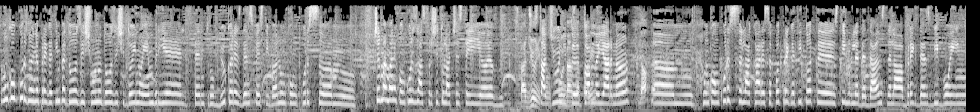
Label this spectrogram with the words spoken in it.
Uh, un concurs, noi ne pregătim pe 21-22 noiembrie pentru Bucharest Dance Festival, un concurs, um, cel mai mare concurs la sfârșitul acestei uh, Stagiuni, cum stagiuni spun de dansatorii. toamnă-iarnă. Da. Um, un concurs la care se pot pregăti toate stilurile de dans, de la breakdance, b-boying,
